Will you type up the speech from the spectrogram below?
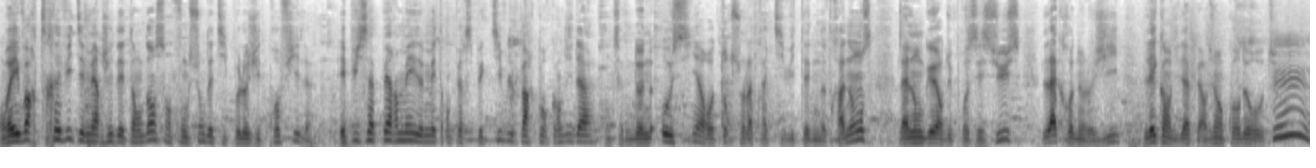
On va y voir très vite émerger des tendances en fonction des typologies de profils. Et puis ça permet de mettre en perspective le parcours candidat. Donc ça nous donne aussi un retour sur l'attractivité de notre annonce, la longueur du processus, la chronologie, les candidats perdus en cours de route. Hum,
